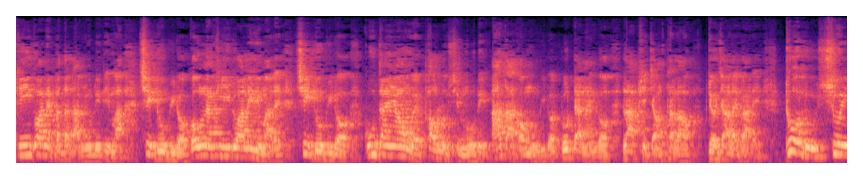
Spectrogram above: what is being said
ခရီးသွားနဲ့ပတ်သက်တာမျိုးလေးတွေမှာရှေ့တိုးပြီးတော့ကုန်လန်းခရီးသွားလေးတွေမှာလည်းရှေ့တိုးပြီးတော့ကူတန်းရောင်းဝယ်ဖောက်လို့ရှင်မှုတွေအားသာကောင်းမှုပြီးတော့တိုးတက်နိုင်သောလဖြစ်ကြောင်းထပ်လောင်းပြောကြားလိုက်ပါတယ်ထို့အတူရွှေ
